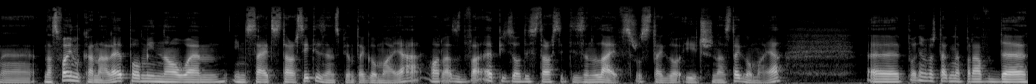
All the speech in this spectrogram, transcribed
e, na swoim kanale pominąłem Inside Star Citizen z 5 maja oraz dwa epizody Star Citizen Live z 6 i 13 maja, e, ponieważ tak naprawdę,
